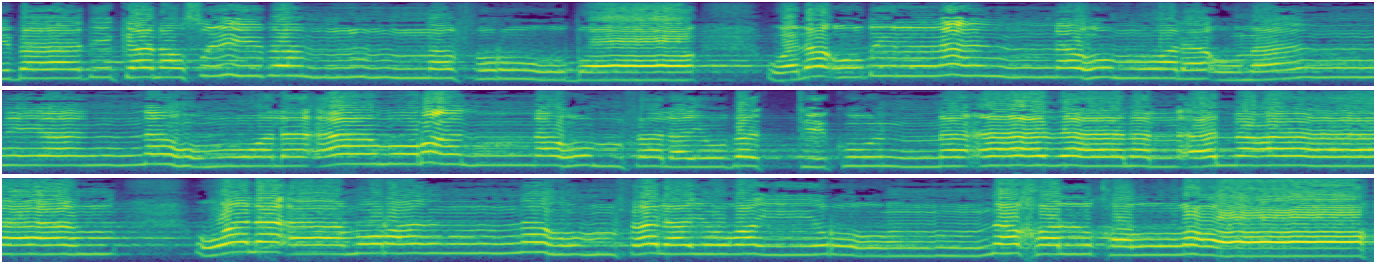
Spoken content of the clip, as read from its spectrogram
عبادك نصيبا مفروضا ولأضلنهم ولأمنينهم ولآمرنهم فليبتكن آذان الأنعام ولآمرنهم فليغيرن خلق الله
